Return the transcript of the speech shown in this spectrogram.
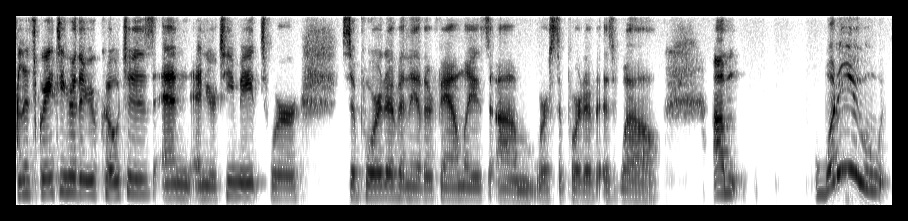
and it's great to hear that your coaches and and your teammates were supportive, and the other families um, were supportive as well. Um, what do you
